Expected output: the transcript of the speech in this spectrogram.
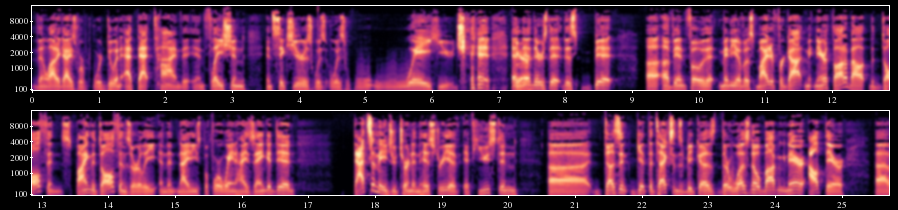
than a lot of guys were, were doing at that time. The inflation in six years was was w- way huge, and yeah. then there's the, this bit. Uh, of info that many of us might have forgotten. McNair thought about the Dolphins, buying the Dolphins early in the 90s before Wayne Huizenga did. That's a major turn in the history. If, if Houston uh, doesn't get the Texans because there was no Bob McNair out there, uh,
